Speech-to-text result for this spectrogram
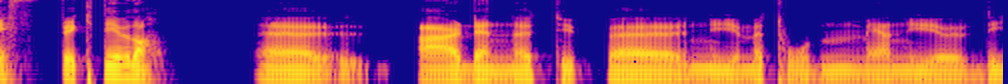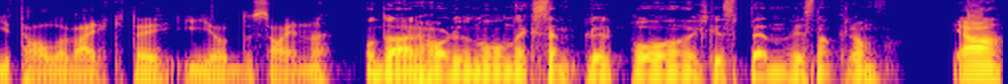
effektiv, da, eh, er denne type nye metoden med nye digitale verktøy i å designe? Og der har du noen eksempler på hvilke spenn vi snakker om. Ja,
